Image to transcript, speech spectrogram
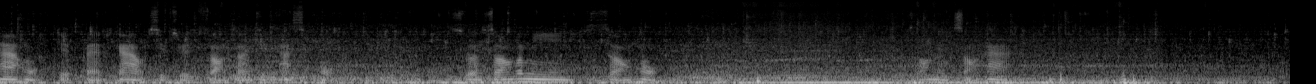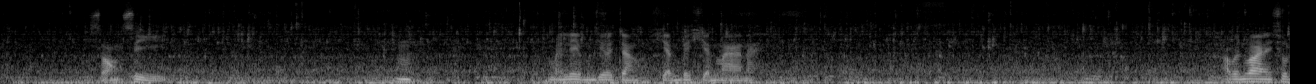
ห้าหกเจ็ดแปดเก้าสิบจุดสองสามสิบห้าสิบหกส่วนสองก็มีสองหกสองหนึ่งสองห้าสองสี่อืมไมเลขมันเยอะจัง เขียนไปเขียนมานะ เป็นว่าในชุด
